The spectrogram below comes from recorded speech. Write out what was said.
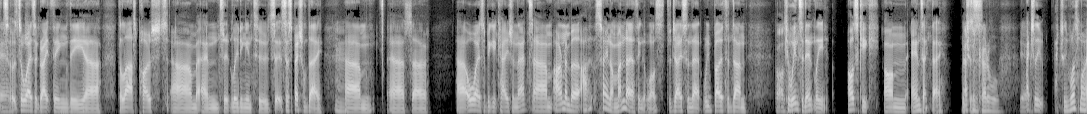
it's it's always a great thing. The uh, the last post um, and leading into it's, it's a special day. Mm. Um, uh, so uh, always a big occasion. That um, I remember I was saying on Monday, I think it was to Jason that we both had done was- coincidentally Auskick on Anzac Day, which that's is incredible. Yeah. actually actually was my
